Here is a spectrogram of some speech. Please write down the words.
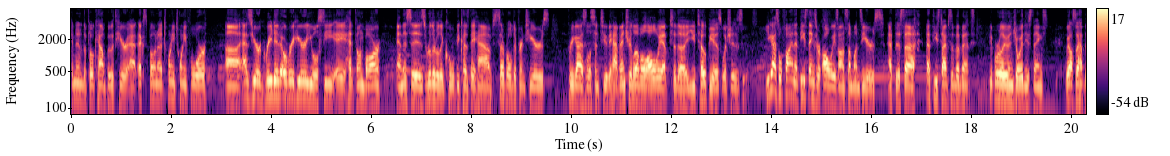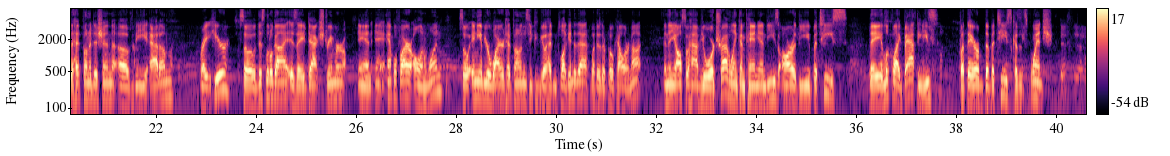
walking into the Focal booth here at Axpona 2024. Uh, as you're greeted over here, you will see a headphone bar, and this is really, really cool because they have several different tiers for you guys to listen to. They have entry level all the way up to the Utopias, which is you guys will find that these things are always on someone's ears at this uh, at these types of events. People really enjoy these things. We also have the headphone edition of the Atom right here. So this little guy is a DAC streamer and amplifier all in one. So any of your wired headphones, you can go ahead and plug into that, whether they're Focal or not. And then you also have your traveling companion. These are the Batis. They look like Bathies, but they are the Batis because it's French.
